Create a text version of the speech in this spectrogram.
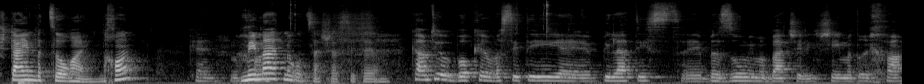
שתיים בצהריים, נכון? כן, נכון. ממה את מרוצה שעשית היום? קמתי בבוקר ועשיתי אה, פילאטיס אה, בזום עם הבת שלי, שהיא מדריכה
